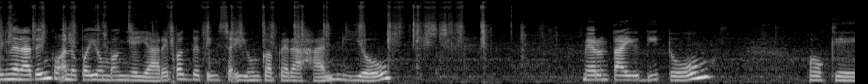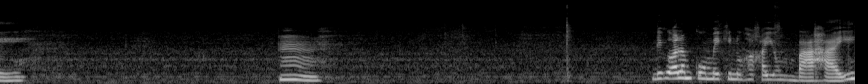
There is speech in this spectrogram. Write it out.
Tingnan natin kung ano pa yung mangyayari pagdating sa iyong kaperahan, Leo. Meron tayo ditong okay. Hmm. Hindi ko alam kung may kinuha kayong bahay.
